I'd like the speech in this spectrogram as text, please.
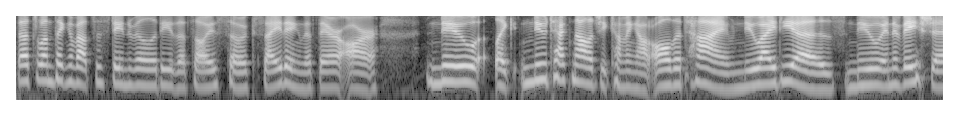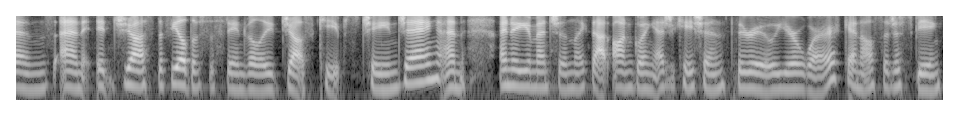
That's one thing about sustainability that's always so exciting that there are new like new technology coming out all the time, new ideas, new innovations, and it just the field of sustainability just keeps changing. And I know you mentioned like that ongoing education through your work and also just being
